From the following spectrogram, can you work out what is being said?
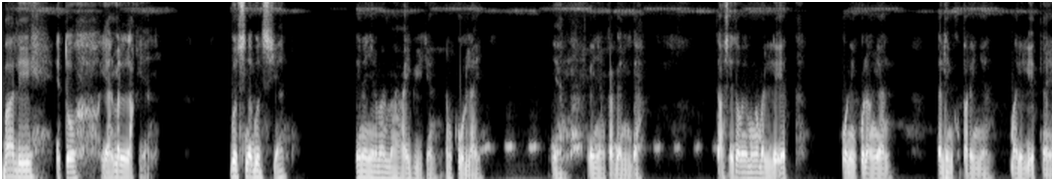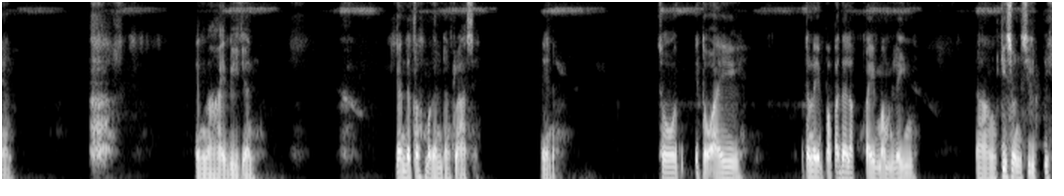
Bali, ito, yan, malalaki yan. Goods na goods yan. Tingnan nyo naman mga kaibigan, ang kulay. Yan, ganyan kaganda. Tapos ito may mga maliliit. Kunin ko lang yan. Dalhin ko pa rin yan. Maliliit na yan. Yan mga kaibigan. Ganda to, magandang klase. Ayan. So, ito ay, ito na yung papadala ko kay Ma'am Lane ng Quezon City.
